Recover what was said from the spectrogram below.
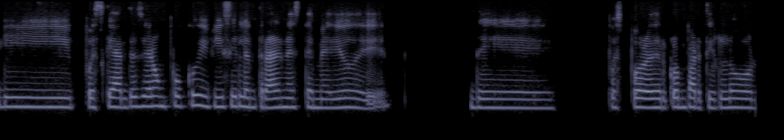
y pues que antes era un poco difícil entrar en este medio de, de pues poder compartir lo,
